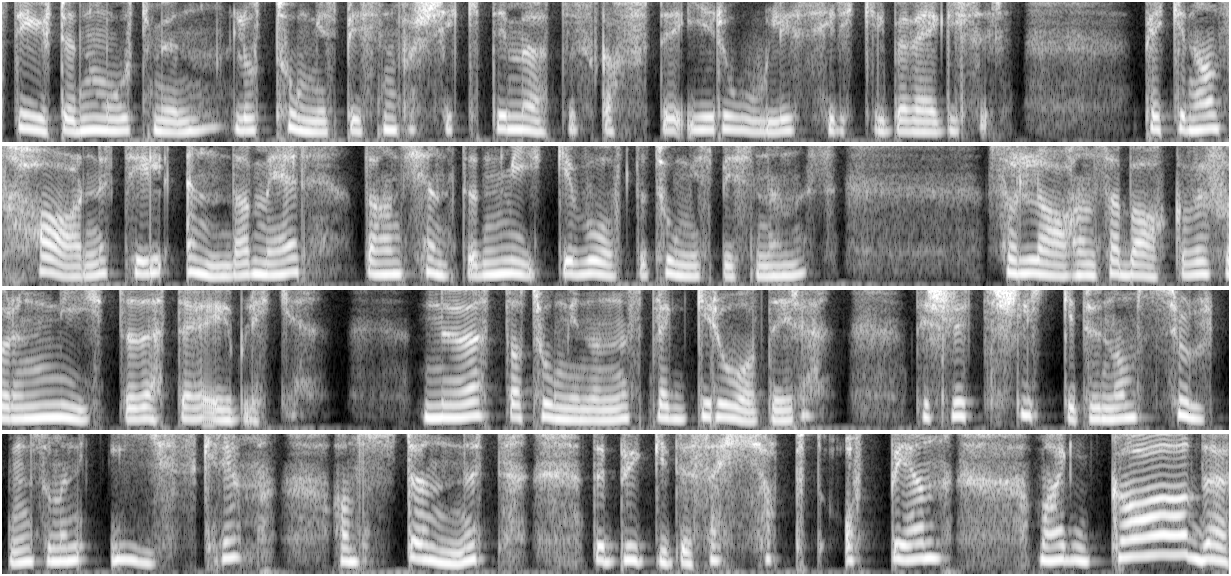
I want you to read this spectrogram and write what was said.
styrte den mot munnen, lot tungespissen forsiktig møte skaftet i rolig sirkelbevegelser. Pikken hans hardnet til enda mer da han kjente den myke, våte tungespissen hennes. Så la han seg bakover for å nyte dette øyeblikket. Nøt da tungen hennes ble grådigere, til slutt slikket hun om sulten som en iskrem, han stønnet, det bygde seg kjapt opp igjen, my god…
